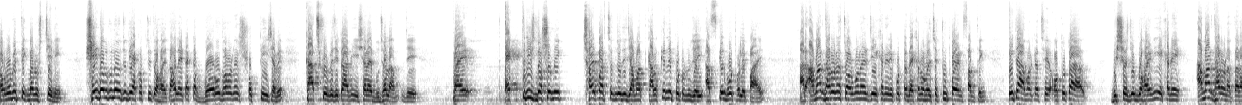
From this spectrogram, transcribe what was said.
ধর্মভিত্তিক মানুষ চেনে, সেই দলগুলো যদি একত্রিত হয়, তাহলে এটা একটা বড় ধরনের শক্তি হিসাবে কাজ করবে, যেটা আমি ইশারায় বুঝালাম যে প্রায় একত্রিশ দশমিক ছয় পার্সেন্ট যদি জামাত কালকের রিপোর্ট অনুযায়ী আজকের ভোট হলে পায় আর আমার ধারণা চরমনায়ের যে এখানে রিপোর্টটা দেখানো হয়েছে টু পয়েন্ট সামথিং এটা আমার কাছে অতটা বিশ্বাসযোগ্য হয়নি। এখানে আমার ধারণা তারা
